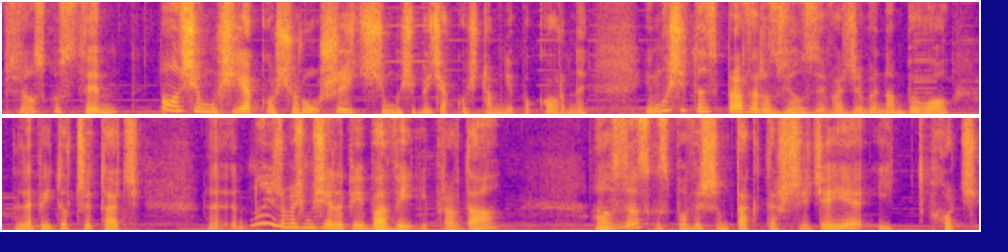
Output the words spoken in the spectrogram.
W związku z tym on się musi jakoś ruszyć, musi być jakoś tam niepokorny i musi tę sprawę rozwiązywać, żeby nam było lepiej to czytać, y, no i żebyśmy się lepiej bawili, prawda? A w związku z powyższym tak też się dzieje i choć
